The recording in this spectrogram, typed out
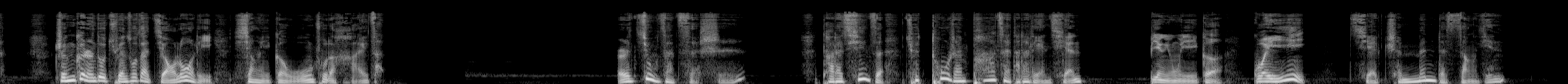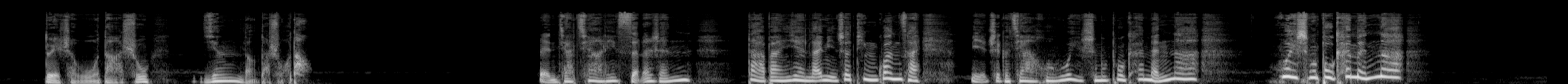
整个人都蜷缩在角落里，像一个无助的孩子。而就在此时。他的妻子却突然趴在他的脸前，并用一个诡异且沉闷的嗓音，对着武大叔阴冷的说道：“人家家里死了人，大半夜来你这订棺材，你这个家伙为什么不开门呢？为什么不开门呢？”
